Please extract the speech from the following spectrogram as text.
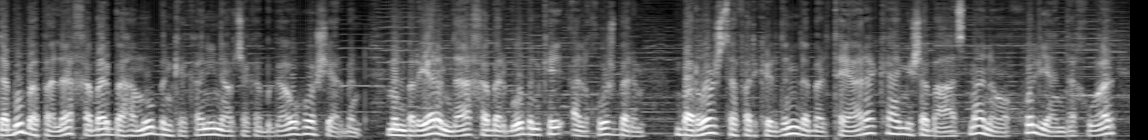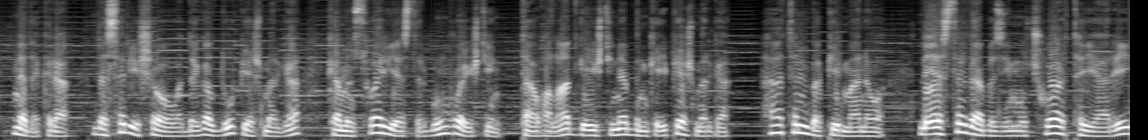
دەبوو بەپەلە خەبەر بە هەموو بنکەکانی ناوچەکە بگا و هۆشیار بن من بڕیارمدا خەبەر بۆ بنکەی ئەلخۆش بەرم بە ڕۆژ سەفەرکردن لەبەر تەیارە کە هەمیشە بە ئاسمانەوە خولیان دەخوار نەدەکرا لەسەری شەوەوە دەگەڵ دوو پێشمەرگە کە من سواری ئێستر بووم ڕۆیشتین تاو هەڵات گەیشتینە بنکەی پێشمەرگە هاتن بە پیرمانەوە لە ئێستردا بەزیم و چوار تەیارەی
